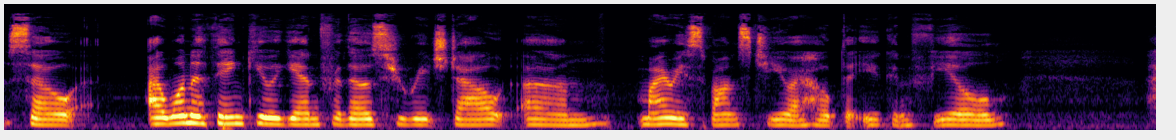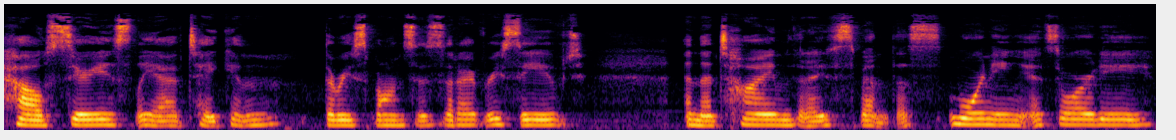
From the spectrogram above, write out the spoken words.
So I want to thank you again for those who reached out. Um, my response to you, I hope that you can feel how seriously I've taken the responses that I've received and the time that I've spent this morning. It's already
